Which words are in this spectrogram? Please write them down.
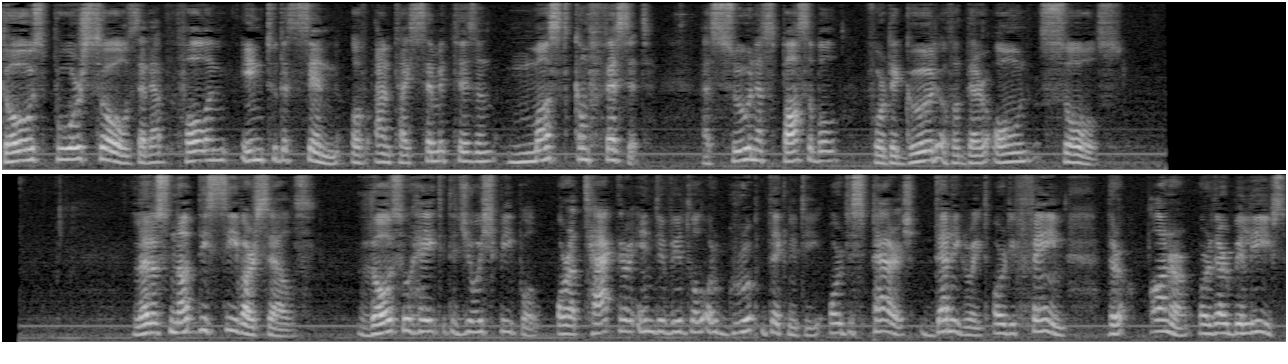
Those poor souls that have fallen into the sin of anti-Semitism must confess it as soon as possible for the good of their own souls. Let us not deceive ourselves. Those who hate the Jewish people, or attack their individual or group dignity, or disparage, denigrate, or defame their honor or their beliefs,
